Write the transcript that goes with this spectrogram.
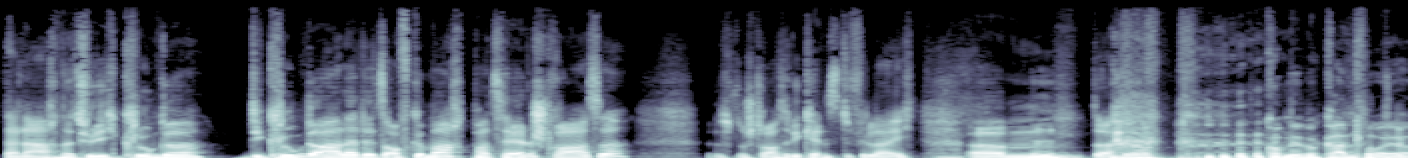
danach natürlich Klunker. Die Klunkerhalle hat jetzt aufgemacht, Parzellenstraße. Das ist eine Straße, die kennst du vielleicht. Ähm, da, Kommt mir bekannt vor, ja.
